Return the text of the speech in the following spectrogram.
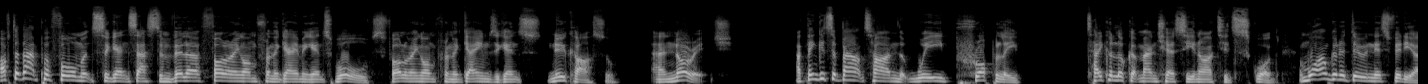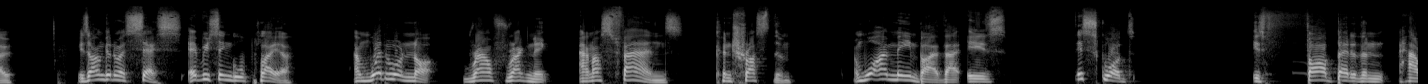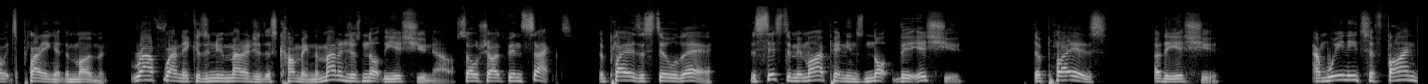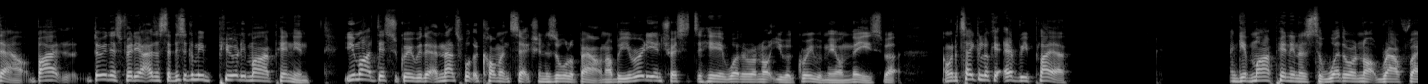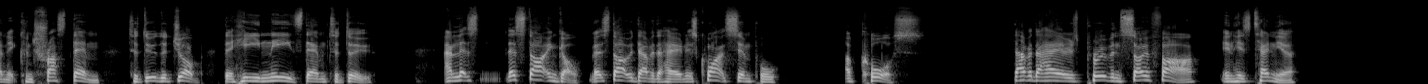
After that performance against Aston Villa, following on from the game against Wolves, following on from the games against Newcastle and Norwich, I think it's about time that we properly take a look at Manchester United's squad. And what I'm going to do in this video is I'm going to assess every single player and whether or not Ralf Rangnick and us fans can trust them. And what I mean by that is this squad is far better than how it's playing at the moment. Ralf Rangnick is a new manager that's coming. The manager's not the issue now. Solskjaer's been sacked. The players are still there. The system, in my opinion, is not the issue. The players are the issue. And we need to find out by doing this video. As I said, this is going to be purely my opinion. You might disagree with it, and that's what the comment section is all about. And I'll be really interested to hear whether or not you agree with me on these. But I'm going to take a look at every player and give my opinion as to whether or not Ralf Rangnick can trust them to do the job that he needs them to do. And let's let's start in goal. Let's start with David De Gea, and it's quite simple. Of course, David De Gea has proven so far in his tenure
